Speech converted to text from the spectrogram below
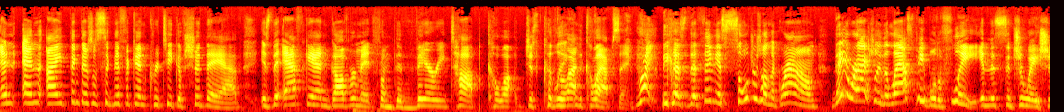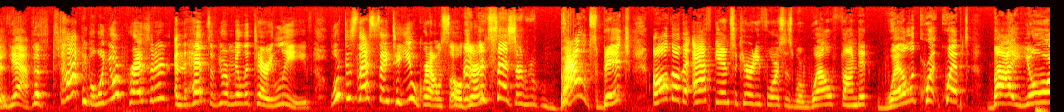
and and I think there's a significant critique of should they have is the Afghan government from the very top colla- just colla- Colla- collapsing. Right. Because the thing is, soldiers on the ground, they were actually the last people to flee in this situation. Yeah. The top people, when your president and the heads of your military leave, what does that say to you, ground soldier? It, it says uh, bounce, bitch. Although the Afghan security forces were well funded, well equipped by your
